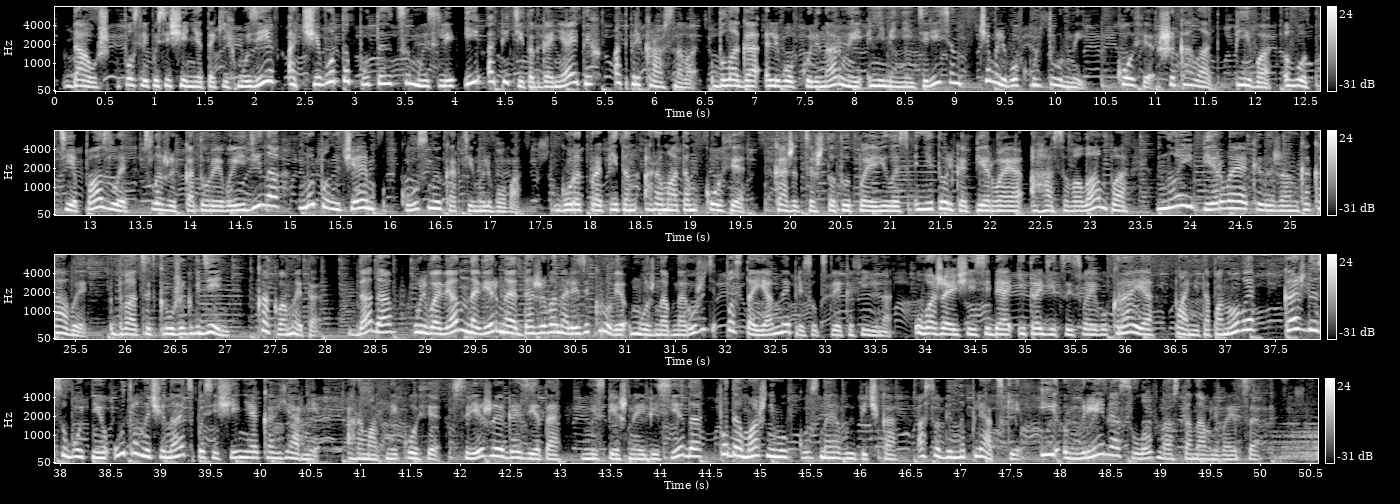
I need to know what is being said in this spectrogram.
Да уж, после посещения таких музеев от чего-то путаются мысли, и аппетит отгоняет их от прекрасного. Благо, Львов кулинарный не менее интересен, чем Львов культурный. Кофе, шоколад, пиво – вот те пазлы, сложив которые воедино, мы получаем вкусную картину Львова. Город пропитан ароматом кофе. Кажется, что тут появилась не только первая агасова лампа, но и первая колыжанка кавы. 20 кружек в день. Как вам это? Да-да, у львовян, наверное, даже в анализе крови можно обнаружить постоянное присутствие кофеина. Уважающие себя и традиции своего края пани Топановы каждое субботнее утро начинает с посещения кавьярни. Ароматный кофе, свежая газета, неспешная беседа, по-домашнему вкусная выпечка, особенно пляцки. И время словно останавливается.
